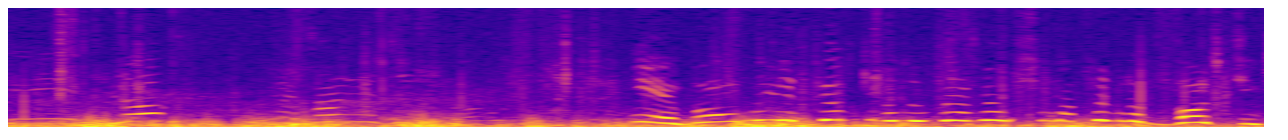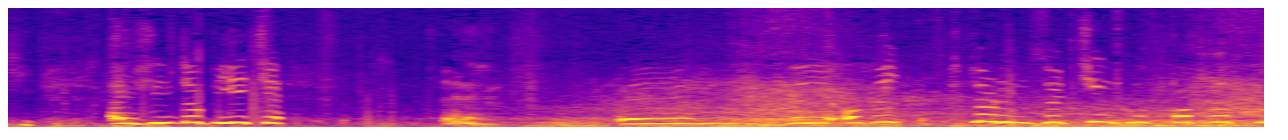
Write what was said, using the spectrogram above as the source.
Y, vlog wracamy ze szkoły. Nie, bo ogólnie w piątki będą pojawiały się na pewno dwa odcinki. A jeżeli dobijecie em, w, obie- w którymś z odcinków po prostu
